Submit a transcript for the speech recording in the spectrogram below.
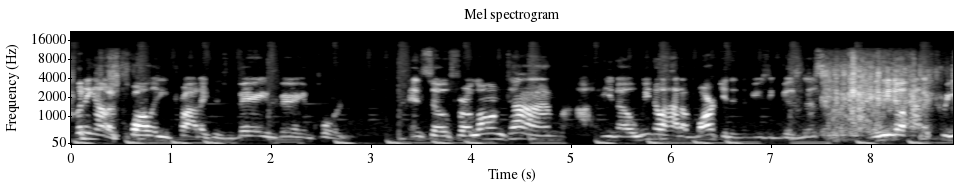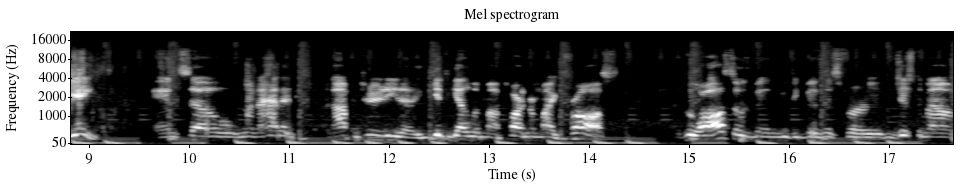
putting out a quality product is very, very important. And so for a long time, uh, you know, we know how to market in the music business and we know how to create. And so when I had a, an opportunity to get together with my partner Mike Frost, who also has been in the music business for just about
